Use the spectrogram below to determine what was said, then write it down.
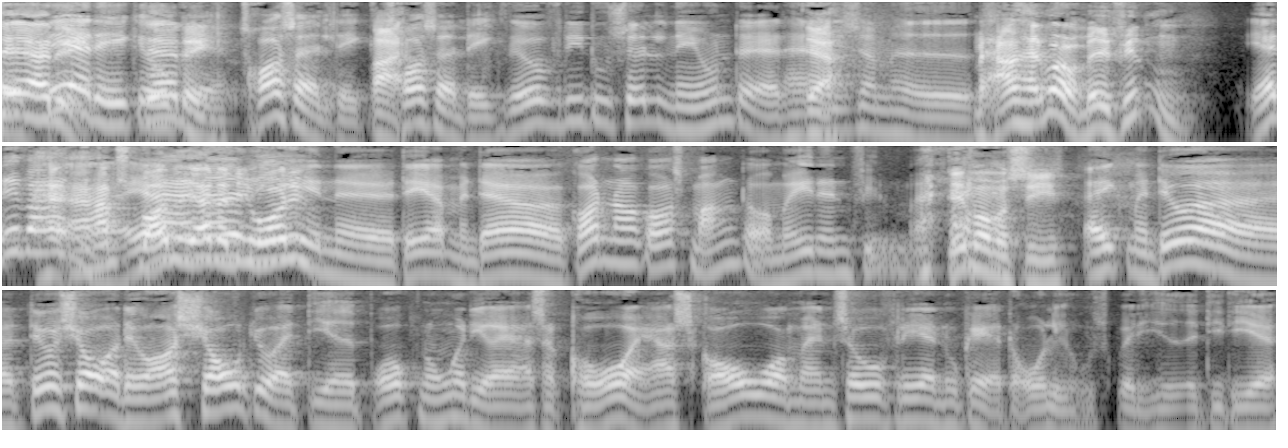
det, er Øh, det, det er det ikke. Det er okay. det ikke. Trods alt ikke. Nej. Trods alt ikke. Det var fordi, du selv nævnte, at han Ja. ja. ligesom havde... Men han, han var jo med i filmen. Ja, det var Han- han. ham spottede han jeg da lige hurtigt. En, øh, der, men der er godt nok også mange, der var med i den film. Det må man sige. Ja, ikke? Men det var, det var sjovt, og det var også sjovt jo, at de havde brugt nogle af de, altså Kåre er skov, og man så flere, nu kan jeg dårligt huske, hvad de hedder, de der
